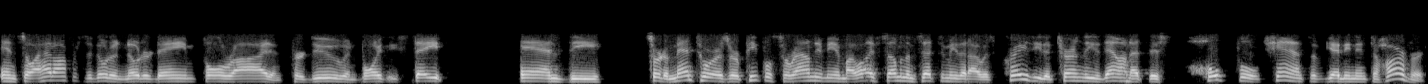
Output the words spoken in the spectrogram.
And so I had offers to go to Notre Dame, full ride, and Purdue and Boise State. And the sort of mentors or people surrounding me in my life, some of them said to me that I was crazy to turn these down at this hopeful chance of getting into Harvard.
